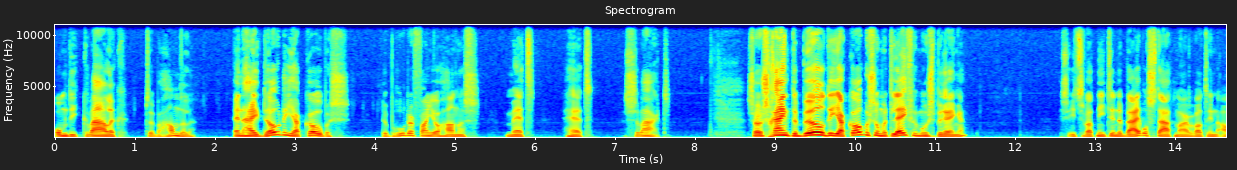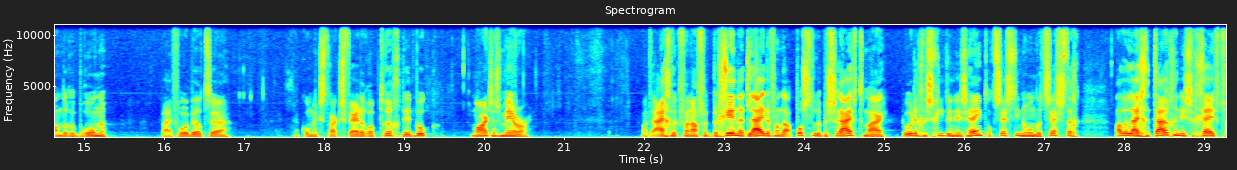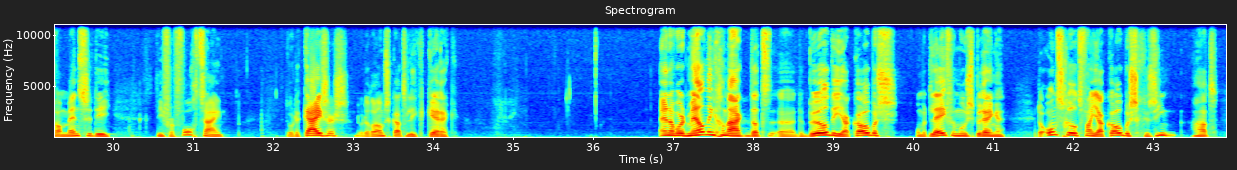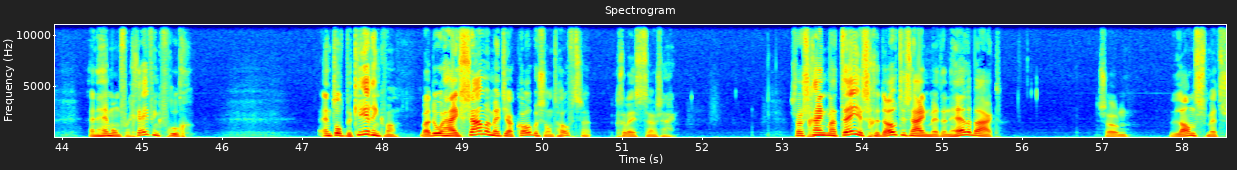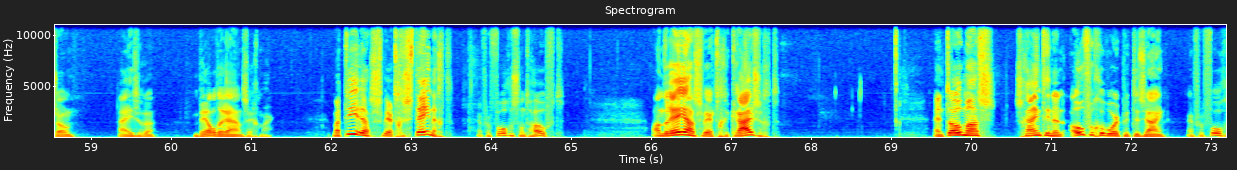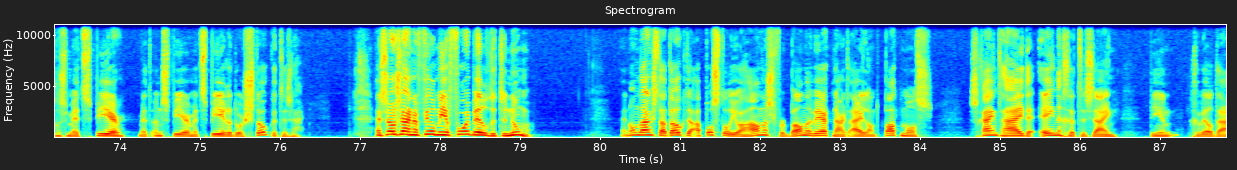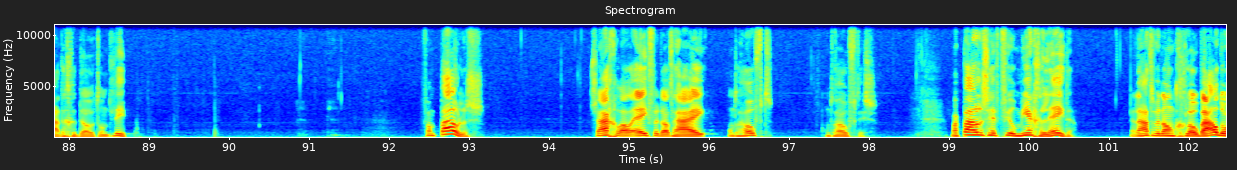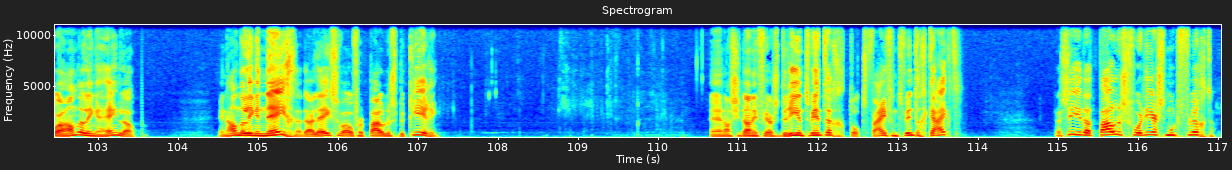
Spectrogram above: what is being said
om die kwalijk te behandelen. En hij doodde Jacobus, de broeder van Johannes, met het zwaard. Zo schijnt de beul die Jacobus om het leven moest brengen, is iets wat niet in de Bijbel staat, maar wat in andere bronnen Bijvoorbeeld, uh, daar kom ik straks verder op terug, dit boek, Martyr's Mirror. Wat eigenlijk vanaf het begin het lijden van de apostelen beschrijft, maar door de geschiedenis heen tot 1660 allerlei getuigenissen geeft van mensen die, die vervolgd zijn. Door de keizers, door de Rooms-Katholieke Kerk. En er wordt melding gemaakt dat uh, de beul die Jacobus om het leven moest brengen, de onschuld van Jacobus gezien had en hem om vergeving vroeg en tot bekering kwam, waardoor hij samen met Jacobus onthoofd geweest zou zijn. Zo schijnt Matthäus gedood te zijn met een hellebaard. Zo'n lans met zo'n ijzeren bel eraan, zeg maar. Matthias werd gestenigd en vervolgens onthoofd. Andreas werd gekruisigd. En Thomas schijnt in een oven geworpen te zijn en vervolgens met speer, met een speer, met speren doorstoken te zijn. En zo zijn er veel meer voorbeelden te noemen. En ondanks dat ook de apostel Johannes verbannen werd naar het eiland Patmos, schijnt hij de enige te zijn die een gewelddadige dood ontliep. Van Paulus zagen we al even dat hij onthoofd, onthoofd is. Maar Paulus heeft veel meer geleden. En laten we dan globaal door handelingen heen lopen. In Handelingen 9, daar lezen we over Paulus' bekering. En als je dan in vers 23 tot 25 kijkt, dan zie je dat Paulus voor het eerst moet vluchten.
